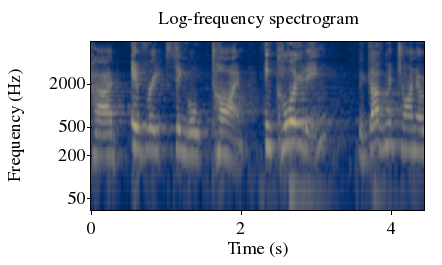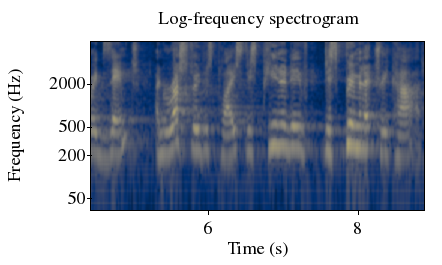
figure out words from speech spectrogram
card every single time, including the government trying to exempt and rush through this place this punitive, discriminatory card.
